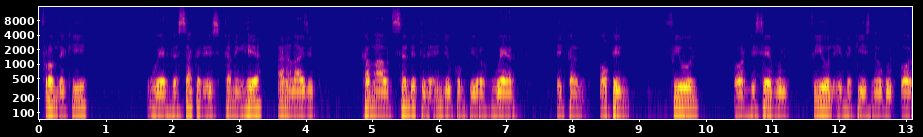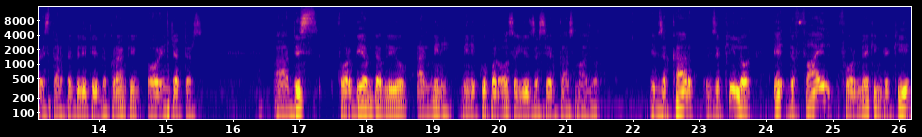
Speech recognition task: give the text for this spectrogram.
from the key where the socket is coming here, analyze it, come out, send it to the engine computer where it can open fuel or disable fuel if the key is no good or startability, the cranking or injectors. Uh, this for BMW and Mini. Mini Cooper also use the same CAS module. If the car, if the key, it, the file for making the key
